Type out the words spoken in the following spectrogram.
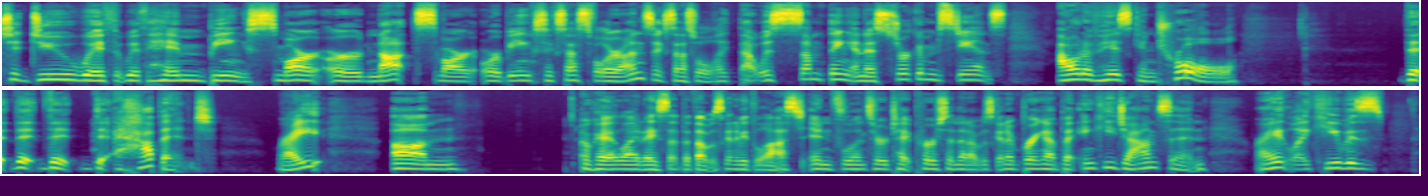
to do with with him being smart or not smart or being successful or unsuccessful. Like that was something in a circumstance out of his control that that that, that happened, right? Um okay, I lied. I said that that was going to be the last influencer type person that I was going to bring up, but Inky Johnson right? Like he was, I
